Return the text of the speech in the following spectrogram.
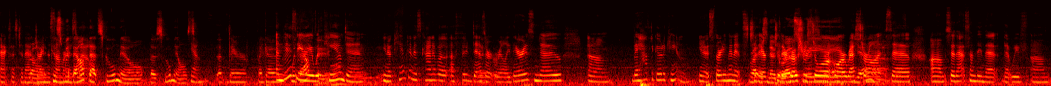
access to that during the Because summer without as well. that school meal, those school meals, Yeah. uh, they're they go. and this area with. Camden, you know, Camden is kind of a, a food desert, really. There is no. Um, they have to go to Canton. You know, it's thirty minutes to Right, their no to their grocery grocery. store or restaurant. Yeah. So, um, so that's something that that we've um,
